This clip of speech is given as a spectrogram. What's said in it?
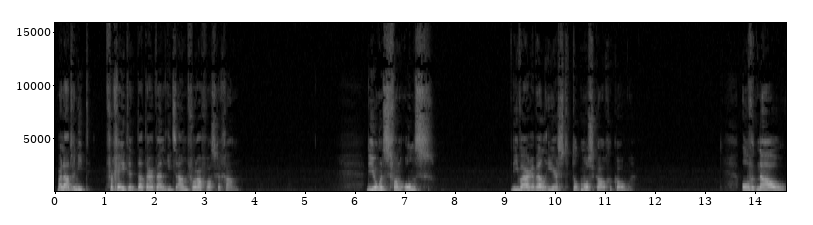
Maar laten we niet vergeten dat er wel iets aan vooraf was gegaan. De jongens van ons, die waren wel eerst tot Moskou gekomen. Of het nou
